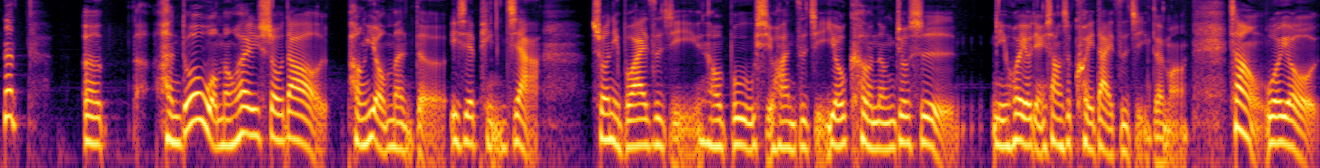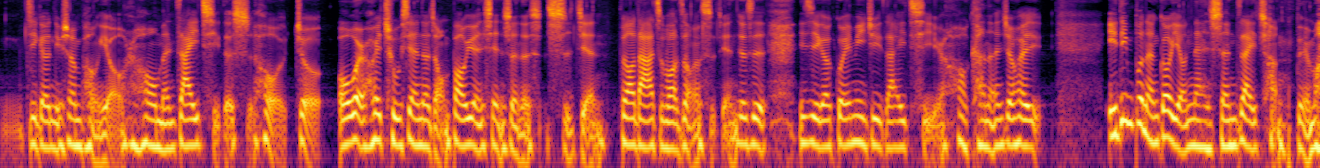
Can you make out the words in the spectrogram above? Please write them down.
那呃，很多我们会收到朋友们的一些评价，说你不爱自己，然后不喜欢自己，有可能就是。你会有点像是亏待自己，对吗？像我有几个女生朋友，然后我们在一起的时候，就偶尔会出现那种抱怨现身的时间。不知道大家知不知道这种时间，就是你几个闺蜜聚在一起，然后可能就会一定不能够有男生在场，对吗？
